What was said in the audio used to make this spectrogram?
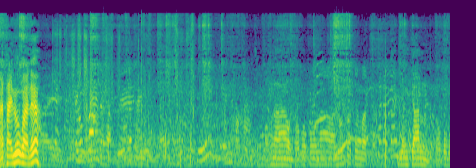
อะถ่ายรูปก่อนเร็วของ ลาวสปปลาวนู้นก็จังหวัดเวียงจันทร์สปป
